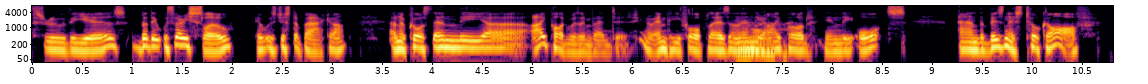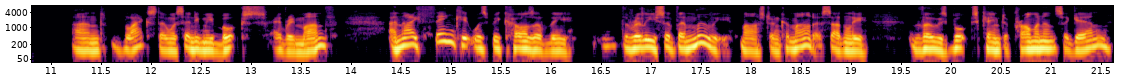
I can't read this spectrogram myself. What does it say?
through the years, but it was very slow. It was just a backup. And of course, then the uh, iPod was invented, you know, MP4 players, and then the iPod in the aughts. And the business took off and Blackstone was sending me books every month. And I think it was because of the the release of their movie, Master and Commander. Suddenly, those books came to prominence again,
